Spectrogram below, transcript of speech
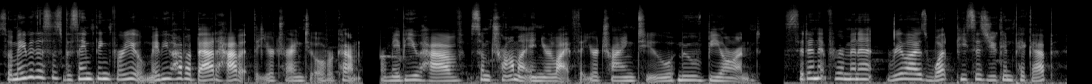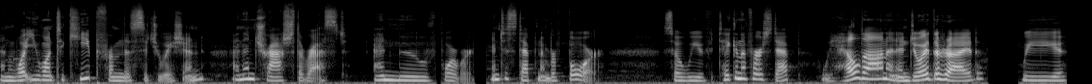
So maybe this is the same thing for you. Maybe you have a bad habit that you're trying to overcome, or maybe you have some trauma in your life that you're trying to move beyond. Sit in it for a minute, realize what pieces you can pick up and what you want to keep from this situation, and then trash the rest and move forward into step number four. So we've taken the first step, we held on and enjoyed the ride, we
